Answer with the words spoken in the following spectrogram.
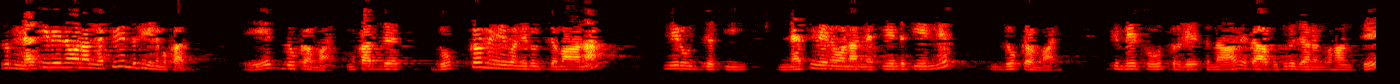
ඒක නැති වෙනවා නම් නැති වෙන්න තියෙන්නේ මොකද්ද? ඒ දුකමයි. මොකද්ද? දුක්ඛමේව නිරුද්ධමානං නිරුද්ධති. නැති වෙනවා නම් නැති වෙන්න තියෙන්නේ දුකමයි. ඉතින් මේ සූත්‍ර දේශනාව එදා බුදුරජාණන් වහන්සේ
